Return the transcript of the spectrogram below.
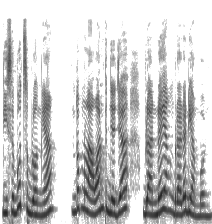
disebut sebelumnya untuk melawan penjajah Belanda yang berada di Ambon.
